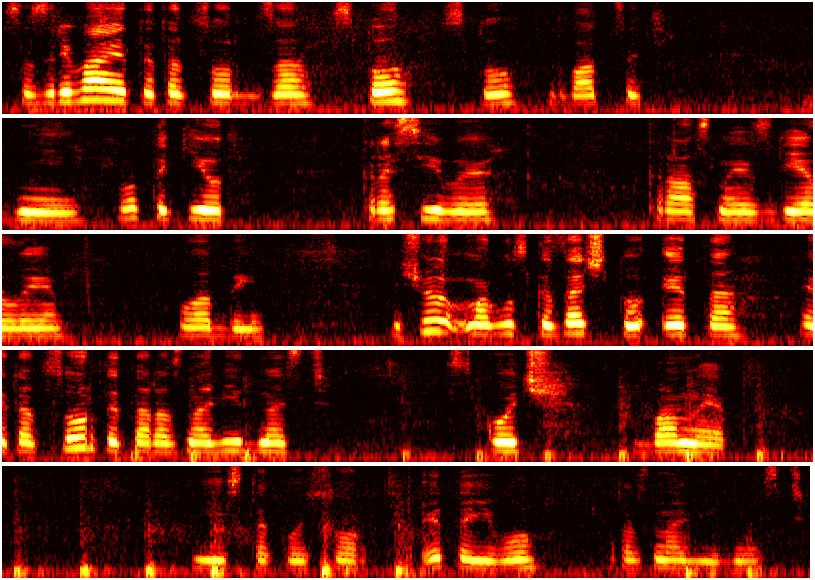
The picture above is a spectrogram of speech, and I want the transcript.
Созревает этот сорт за 100-120 дней. Вот такие вот красивые красные зрелые плоды. Еще могу сказать, что это этот сорт это разновидность скотч банет. Есть такой сорт. Это его разновидность.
